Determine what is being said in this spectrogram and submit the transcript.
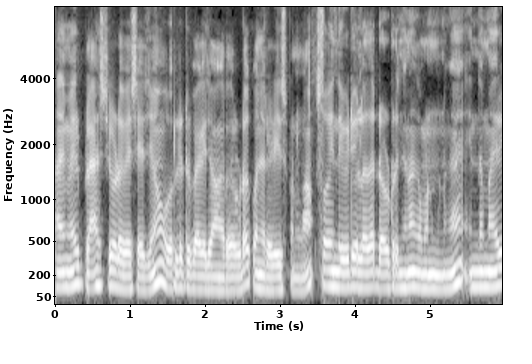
அதேமாதிரி பிளாஸ்டிக்கோட வேஸ்டேஜும் ஒரு லிட்டர் பேக்கேஜ் வாங்குறத விட கொஞ்சம் ரெடியூஸ் பண்ணலாம். ஸோ இந்த வீடியோவில் ஏதாவது டவுட் இருந்துச்சுன்னா கமெண்ட் பண்ணுங்கள் இந்த மாதிரி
